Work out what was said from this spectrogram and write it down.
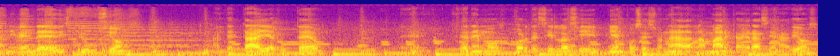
a nivel de distribución al detalle, ruteo, eh, tenemos, por decirlo así, bien posesionada la marca, gracias a Dios.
